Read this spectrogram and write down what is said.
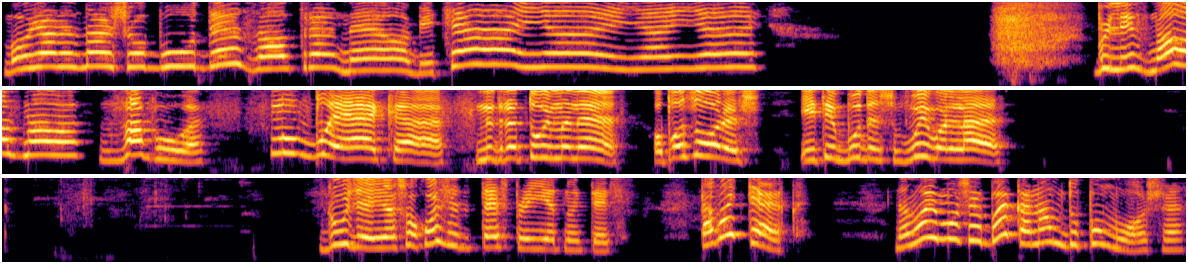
бо я не знаю, що буде завтра, не обіцяй, яй-яй-яй. Фух, Блін, знала, знала, забула. Ну, Бека, не дратуй мене, опозориш, і ти будеш вивольна. Друзі, якщо хочете, теж приєднуйтесь. Давай так. Давай, може, Бека нам допоможе.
